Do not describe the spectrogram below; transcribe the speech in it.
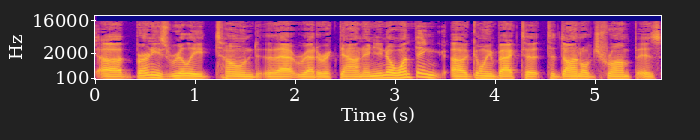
uh, Bernie's really toned that rhetoric down. And you know, one thing uh, going back to, to Donald Trump is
